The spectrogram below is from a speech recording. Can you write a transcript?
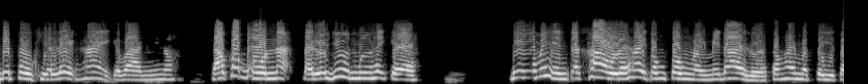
เดี๋ยวปู่เขียนเลขให้แกว่าอย่างนี้เนาะเราก็บนน่ะ แต่เรายื่นมือให้แกอืมดูไม่เห็นจะเข้าเลยให้ตรงๆหน่อยไม่ได้เลยต้องให้มาตีต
